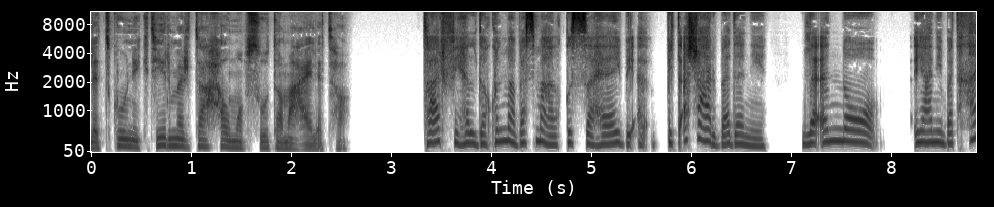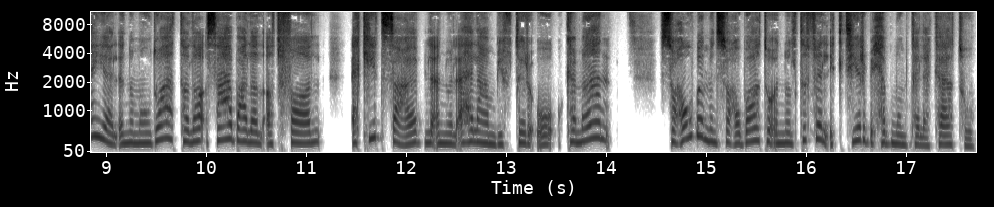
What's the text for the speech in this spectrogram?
لتكون كتير مرتاحة ومبسوطة مع عائلتها بتعرفي هلدا كل ما بسمع القصة هاي بتأشعر بدني لأنه يعني بتخيل إنه موضوع الطلاق صعب على الأطفال أكيد صعب لأنه الأهل عم بيفترقوا وكمان صعوبة من صعوباته إنه الطفل كتير بحب ممتلكاته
